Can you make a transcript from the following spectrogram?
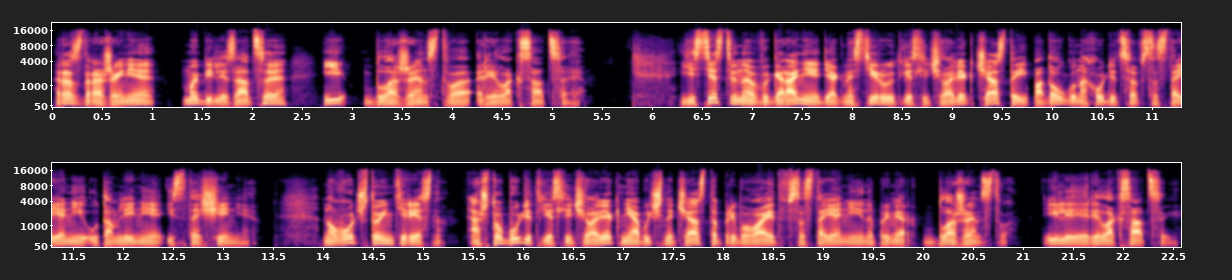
раздражение, мобилизация и блаженство, релаксация. Естественно, выгорание диагностируют, если человек часто и подолгу находится в состоянии утомления истощения. Но вот что интересно. А что будет, если человек необычно часто пребывает в состоянии, например, блаженства или релаксации?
